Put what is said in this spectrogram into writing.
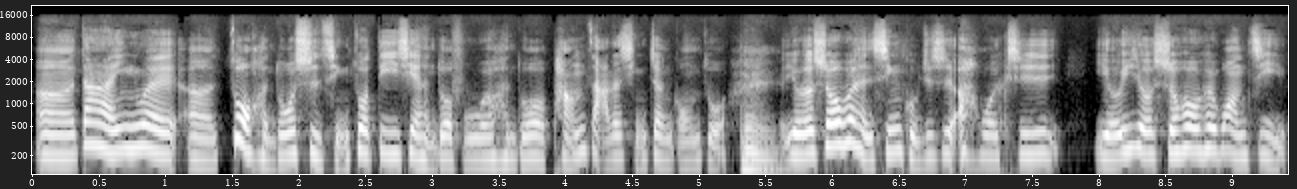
呃，当然因为呃做很多事情，做第一线很多服务，很多庞杂的行政工作，对，有的时候会很辛苦。就是啊，我其实有一有时候会忘记。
